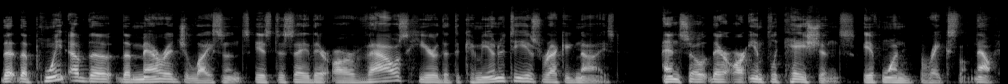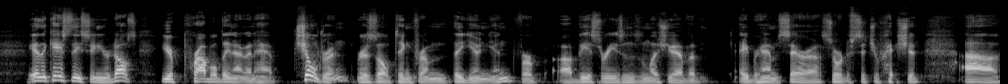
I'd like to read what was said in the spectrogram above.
the, the point of the, the marriage license is to say there are vows here that the community has recognized. And so there are implications if one breaks them. Now, in the case of these senior adults, you're probably not going to have children resulting from the union for obvious reasons, unless you have a Abraham and Sarah sort of situation. Uh,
